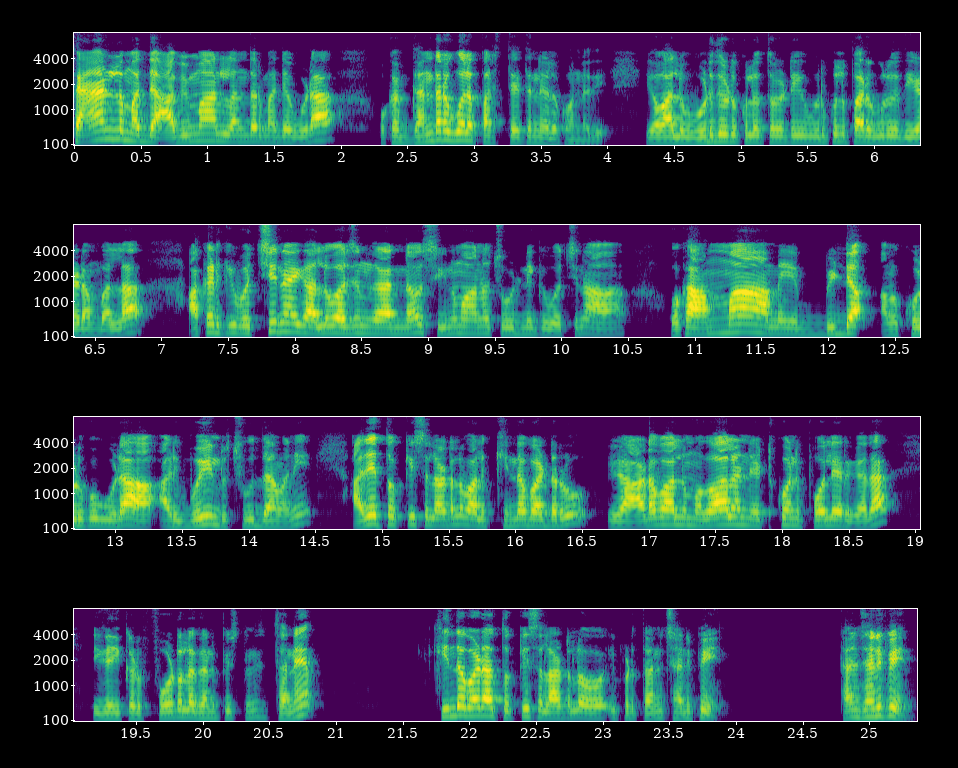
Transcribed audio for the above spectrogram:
ఫ్యాన్ల మధ్య అభిమానులందరి మధ్య కూడా ఒక గందరగోళ పరిస్థితి అయితే నెలకొన్నది. ఇక వాళ్ళు ఉడిదుడుకులతోటి ఉరుకులు పరుగులు తీయడం వల్ల అక్కడికి వచ్చిన ఇక అల్లు అర్జున్ గారినో సినిమానో చూడడానికి వచ్చిన ఒక అమ్మ ఆమె బిడ్డ ఆమె కొడుకు కూడా ఆడికి పోయిండ్రు చూద్దామని. అదే తొక్కిసలాటలు వాళ్ళు కింద పడ్డరు. ఇక ఆడవాళ్ళు మగవాళ్ళని నెట్టుకొని పోలేరు కదా. ఇక ఇక్కడ ఫోటోలో కనిపిస్తుంది తనే కింద పడి ఆ తొక్కిసలాటలో ఇప్పుడు తను చనిపోయింది. తను చనిపోయింది.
